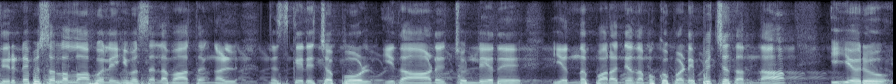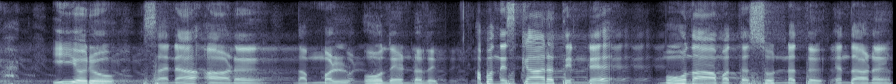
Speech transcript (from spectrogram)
തിരുനബി സല്ലാഹു അലഹി വസല്ലമ തങ്ങൾ നിസ്കരിച്ചപ്പോൾ ഇതാണ് ചൊല്ലിയത് എന്ന് പറഞ്ഞ് നമുക്ക് പഠിപ്പിച്ചു തന്ന ഈ ഒരു ഈ ഒരു സന ആണ് നമ്മൾ ഓതേണ്ടത്. അപ്പൊ നിസ്കാരത്തിന്റെ മൂന്നാമത്തെ സുന്നത്ത് എന്താണ്?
